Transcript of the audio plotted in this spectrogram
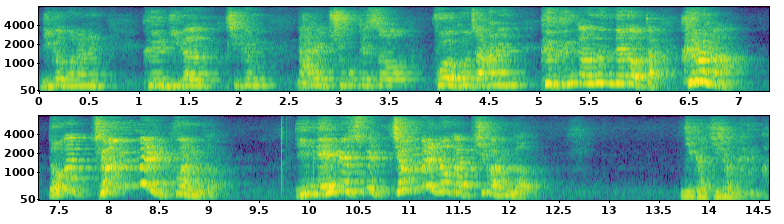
네가 원하는 그 네가 지금 나를 주목해서 구하고자 하는 그 근거는 내가 없다. 그러나 너가 정말 구하는 것, 네 내면 속에 정말 너가 필요한 것, 네가 일어나는 것.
